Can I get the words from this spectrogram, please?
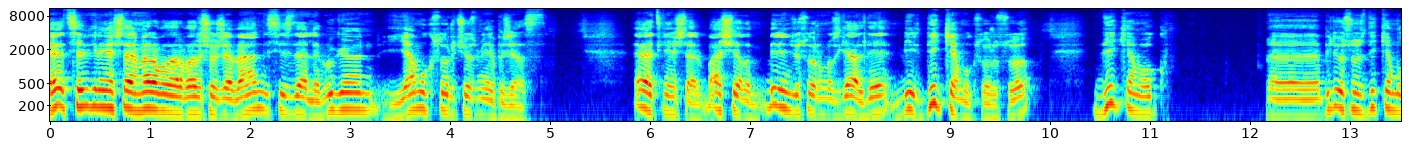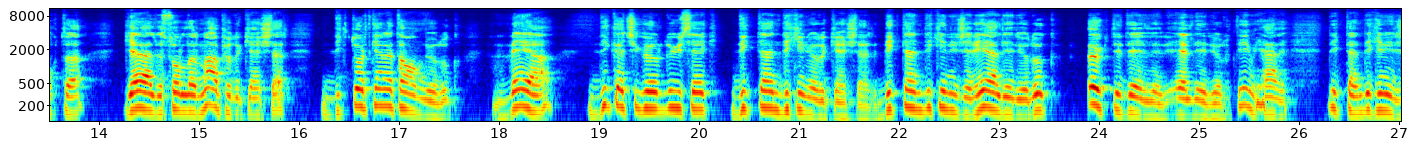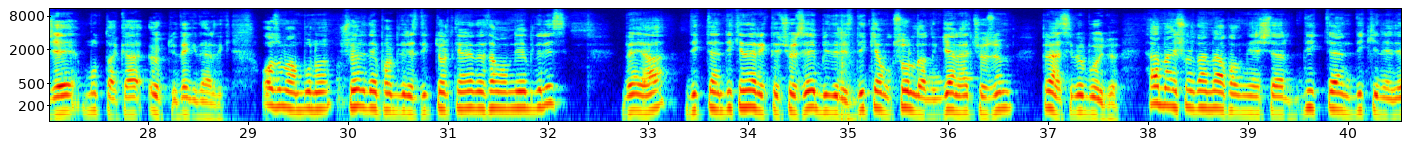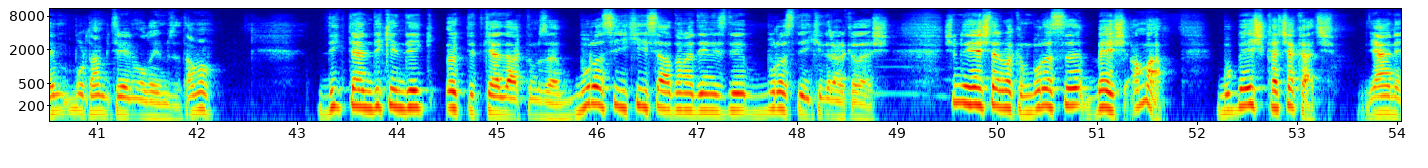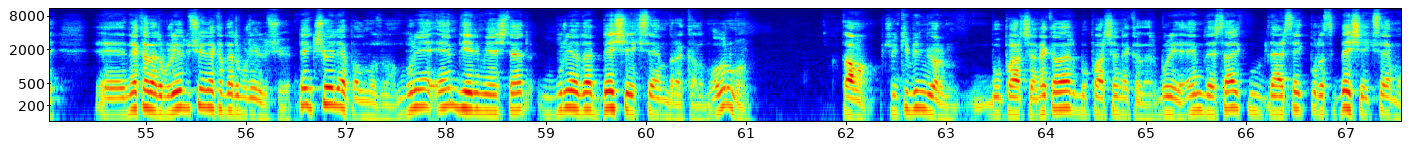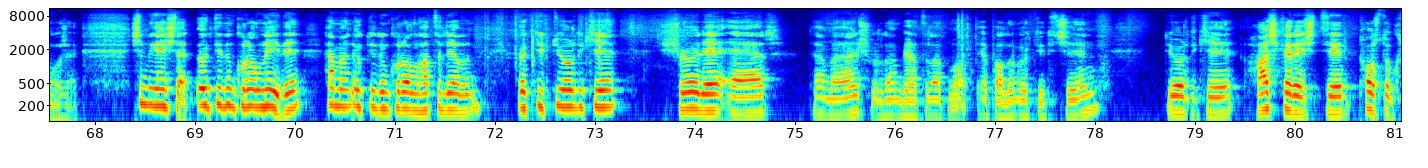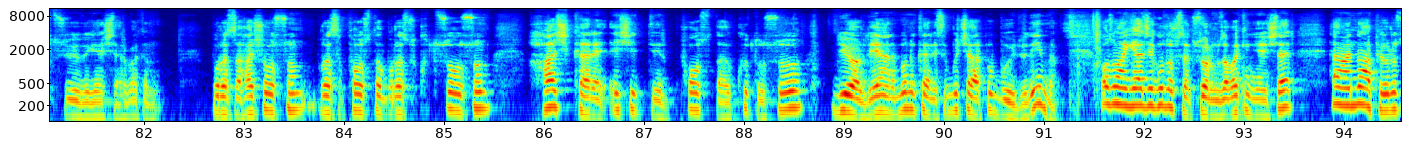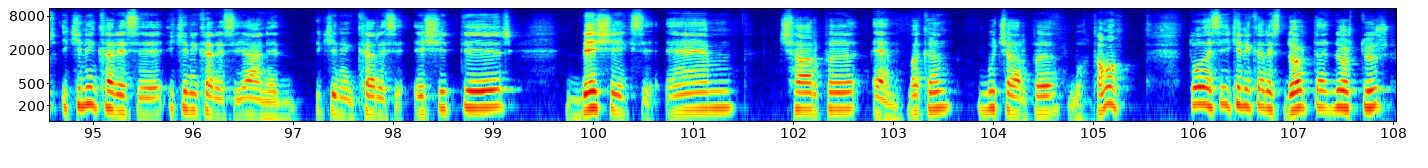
Evet sevgili gençler merhabalar Barış Hoca ben. Sizlerle bugün yamuk soru çözümü yapacağız. Evet gençler başlayalım. Birinci sorumuz geldi. Bir dik yamuk sorusu. Dik yamuk eee, biliyorsunuz dik yamukta genelde soruları ne yapıyorduk gençler? Dikdörtgene tamamlıyorduk. Veya dik açı gördüysek dikten dik iniyorduk gençler. Dikten dik inince neyi elde ediyorduk? Elde, elde ediyorduk değil mi? Yani dikten dik inince mutlaka öklide giderdik. O zaman bunu şöyle de yapabiliriz. Dikdörtgene de tamamlayabiliriz. Veya dikten dikinerek de çözebiliriz. Dik yamuk sorularının genel çözüm prensibi buydu. Hemen şuradan ne yapalım gençler? Dikten dikinelim. Buradan bitirelim olayımızı. Tamam. Dikten dikindik. Öklit geldi aklımıza. Burası 2 ise Adana Denizli. Burası da 2'dir arkadaş. Şimdi gençler bakın burası 5 ama bu 5 kaça kaç? Yani e, ne kadar buraya düşüyor ne kadar buraya düşüyor. Peki şöyle yapalım o zaman. Buraya m diyelim gençler. Buraya da 5 eksi m bırakalım. Olur mu? Tamam. Çünkü bilmiyorum bu parça ne kadar, bu parça ne kadar. Buraya m dersek, dersek burası 5 eksi m olacak. Şimdi gençler Öklid'in kuralı neydi? Hemen Öklid'in kuralını hatırlayalım. Öklid diyordu ki şöyle eğer hemen şuradan bir hatırlatma yapalım Öklid için. Diyordu ki h kare eşittir posta kutusu diyordu gençler. Bakın burası h olsun, burası posta, burası kutusu olsun. h kare eşittir posta kutusu diyordu. Yani bunun karesi bu çarpı buydu değil mi? O zaman gelecek olursak sorumuza bakın gençler. Hemen ne yapıyoruz? 2'nin karesi, 2'nin karesi yani 2'nin karesi eşittir. 5 eksi m çarpı m. Bakın bu çarpı bu. Tamam. Dolayısıyla 2'nin karesi 4, 4'tür.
